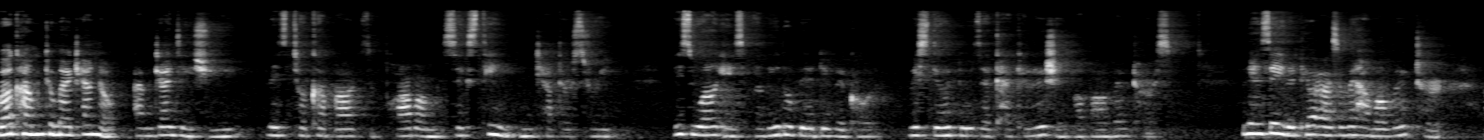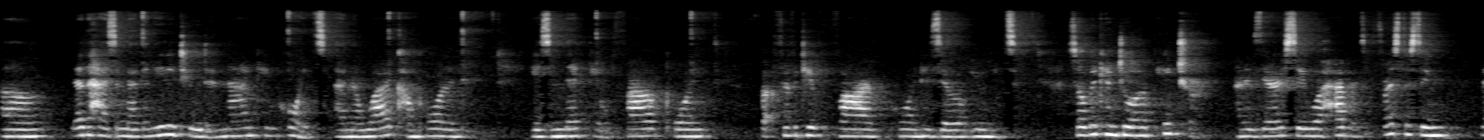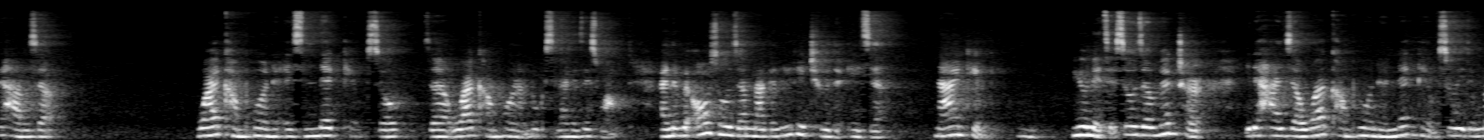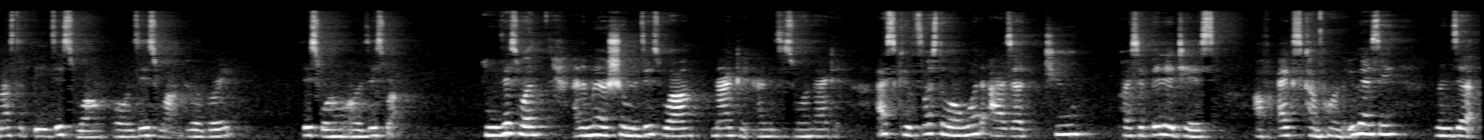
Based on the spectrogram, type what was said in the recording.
Welcome to my channel. I'm Zhangjin Xu. Let's talk about the problem 16 in chapter 3. This one is a little bit difficult. We still do the calculation about vectors. You can see it tells us we have a vector um, that has a magnitude 19 points and the y component is negative 5.55.0 units. So we can draw a picture and there see what happens. First thing we have the y component is negative, so the y component looks like this one. And we also the magnitude is 90 units. So the vector it has a y component negative, so it must be this one or this one. Do you agree? This one or this one. In this one, and we assume this one 90 and this one 90. Ask you first of all, what are the two possibilities of x component? You can see when the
